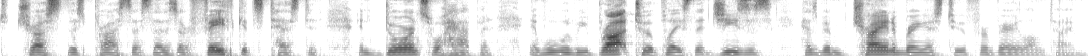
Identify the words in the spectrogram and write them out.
to trust this process. That as our faith gets tested, endurance will happen, and we will be brought to a place that Jesus has been trying to bring us to for a very long time.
